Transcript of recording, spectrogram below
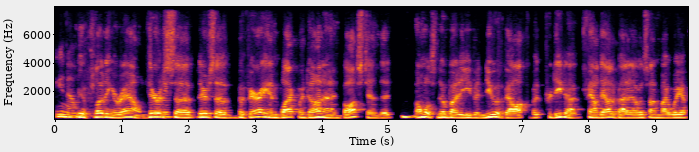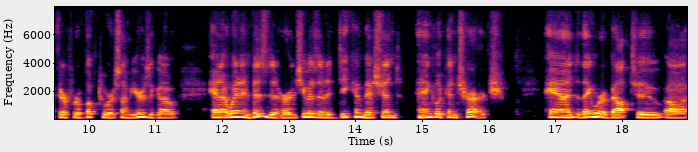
you know yeah, floating around. There's a there's a bavarian black madonna in boston that almost nobody even knew about but perdita found out about it. I was on my way up there for a book tour some years ago and i went and visited her and she was in a decommissioned anglican church and they were about to uh,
